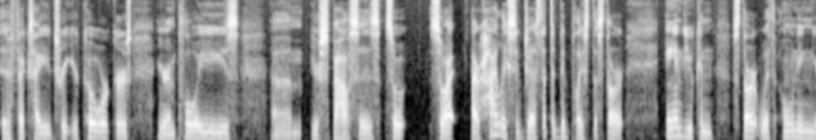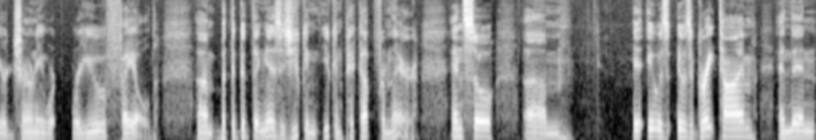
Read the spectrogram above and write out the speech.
It affects how you treat your coworkers, your employees, um, your spouses. So so I, I highly suggest that's a good place to start and you can start with owning your journey where where you failed. Um, but the good thing is, is you can you can pick up from there, and so um, it, it was it was a great time. And then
